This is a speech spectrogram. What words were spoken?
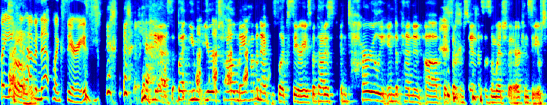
but you so, could have a Netflix series. yeah. Yes, but you, your child may have a Netflix series, but that is entirely independent of the circumstances in which they are conceived.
